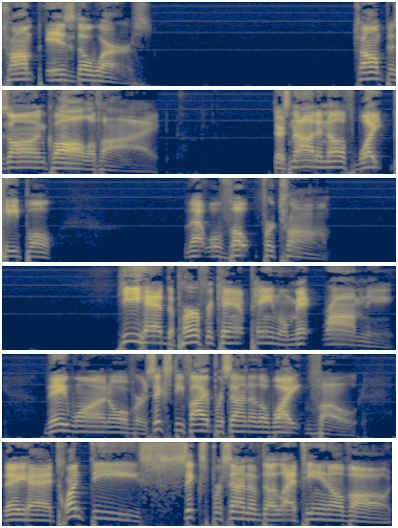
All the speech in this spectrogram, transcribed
Trump is the worst. Trump is unqualified. There's not enough white people that will vote for Trump. He had the perfect campaign with Mitt Romney they won over 65% of the white vote. They had 26% of the Latino vote.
